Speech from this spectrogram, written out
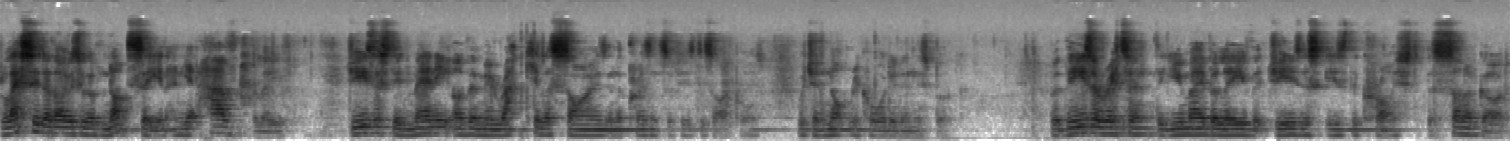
Blessed are those who have not seen and yet have believed. Jesus did many other miraculous signs in the presence of his disciples, which are not recorded in this book. But these are written that you may believe that Jesus is the Christ, the Son of God,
